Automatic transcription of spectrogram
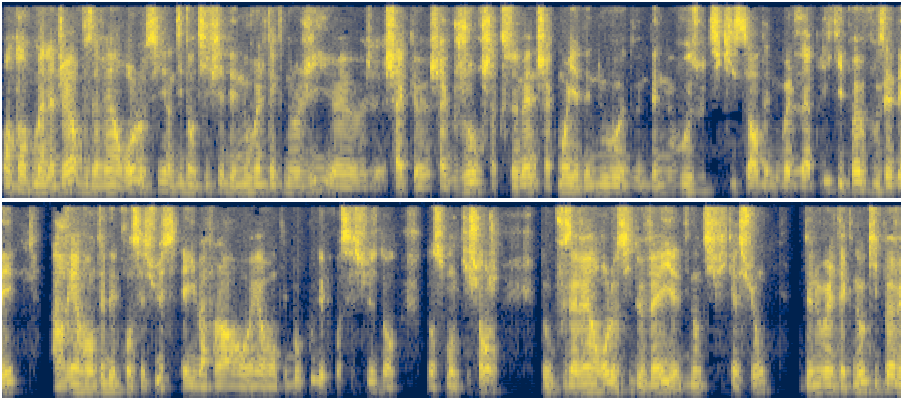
en tant que manager, vous avez un rôle aussi hein, d'identifier des nouvelles technologies. Euh, chaque, chaque jour, chaque semaine, chaque mois, il y a des nouveaux, des nouveaux outils qui sortent, des nouvelles applis qui peuvent vous aider à réinventer des processus. Et il va falloir en réinventer beaucoup des processus dans, dans ce monde qui change. Donc, vous avez un rôle aussi de veille, d'identification des nouvelles technos qui peuvent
